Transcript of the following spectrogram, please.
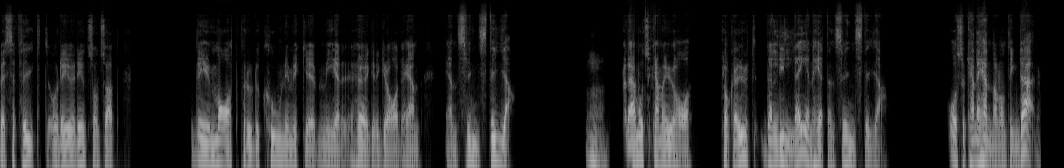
specifikt. Och det är ju det är inte sånt så att det är ju matproduktion i mycket mer högre grad än, än svinstia. Mm. Men däremot så kan man ju ha plocka ut den lilla enheten svinstia. Och så kan det hända någonting där.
